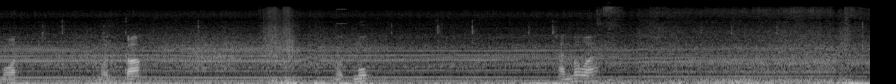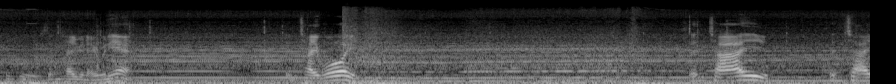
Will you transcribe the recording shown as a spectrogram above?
หมด หมดก๊อก หมดมุก ทันปะวะ โอ้โหเส้นชัยอยู่ไหนวะเนี่ยเส้นชัยโว้ยเส้นชัยเส้นชัย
